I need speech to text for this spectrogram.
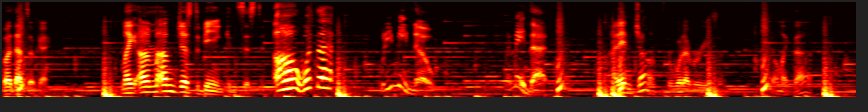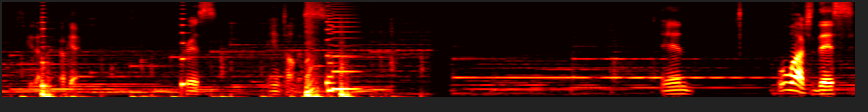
But that's okay. Like, I'm, I'm just being consistent. Oh, what the? What do you mean, no? I made that. I didn't jump for whatever reason. Don't like that. Just get out there. Okay. Chris and Thomas. And we'll watch this.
